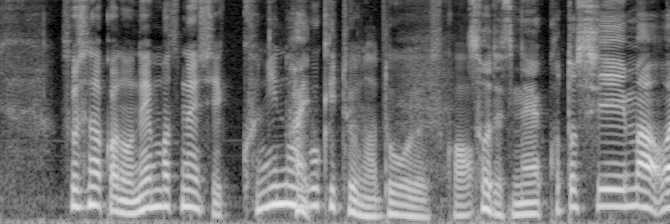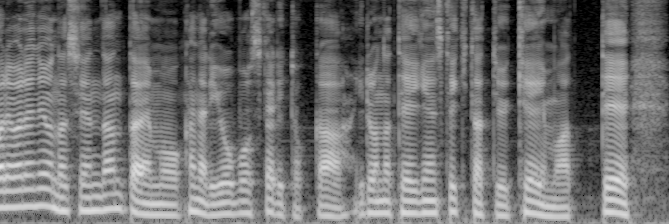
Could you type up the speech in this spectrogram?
そしてなんかあの年末年始国の動きというのはどうですか、そうですね。今年、まあ、我々のような支援団体もかなり要望したりとかいろんな提言してきたという経緯もあって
